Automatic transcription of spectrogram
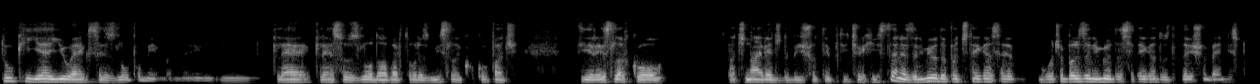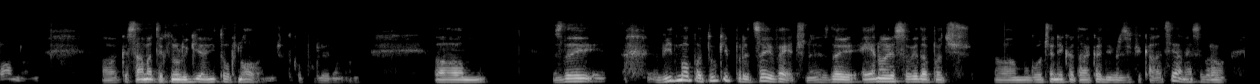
tukaj je UX je zelo pomemben. In, in kle, kle so zelo dobro to razmislili, kako pač ti res lahko pač največ dobiš od te ptiče histene. Zanimivo da pač tega se, mogoče bolj zanimivo, da se tega do zdaj še meni spomnim. Uh, ker sama tehnologija ni tako nova, ne, če tako pogledamo. Um, zdaj vidimo pa tukaj precej več. Ne. Zdaj, eno je seveda pač uh, mogoče neka taka diverzifikacija. Ne, se pravi,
